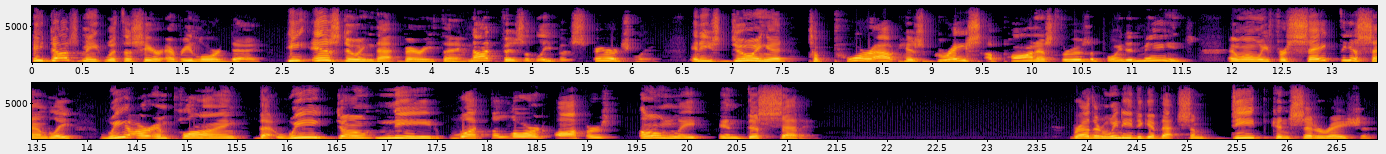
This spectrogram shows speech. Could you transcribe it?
He does meet with us here every Lord Day. He is doing that very thing, not visibly, but spiritually. And he's doing it to pour out his grace upon us through his appointed means. And when we forsake the assembly, we are implying that we don't need what the Lord offers only in this setting. Brethren, we need to give that some deep consideration.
